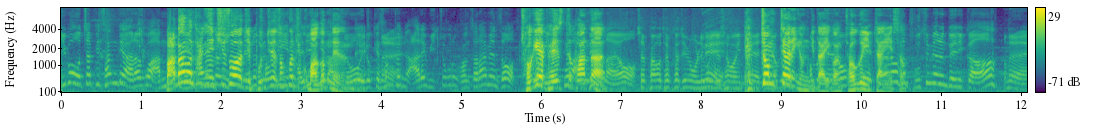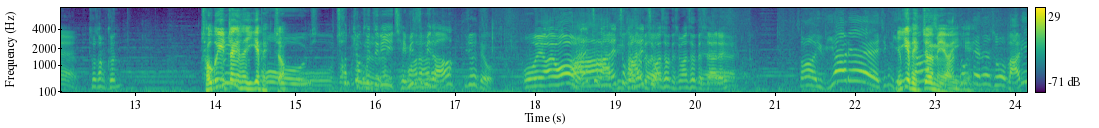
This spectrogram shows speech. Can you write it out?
이거 어차피 상대 안 하고 안 마당은 당연히 취소하지. 본진에 성큰 달리는 막으면. 되는데. 이렇게 성큰 아래 위쪽으로 건설하면서 저게 베스트 판단. 제 지금 올리고 네. 있는 상황인데 100점짜리 경기다 이건 저그 네, 입장에서 때려서 부수면 되니까. 네, 투삼근. 저그 입장에서 이게 100점 오, 첫 경기들이 재밌습니다. 부셔야 돼요. 오, 야, 어. 아래쪽, 아, 아래쪽, 아래쪽. 완성됐어, 완성됐어, 아래. 네. 자, 이 위아래 지금 이게 예쁜 100 점이에요, 이게. 완성되면 저 마린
